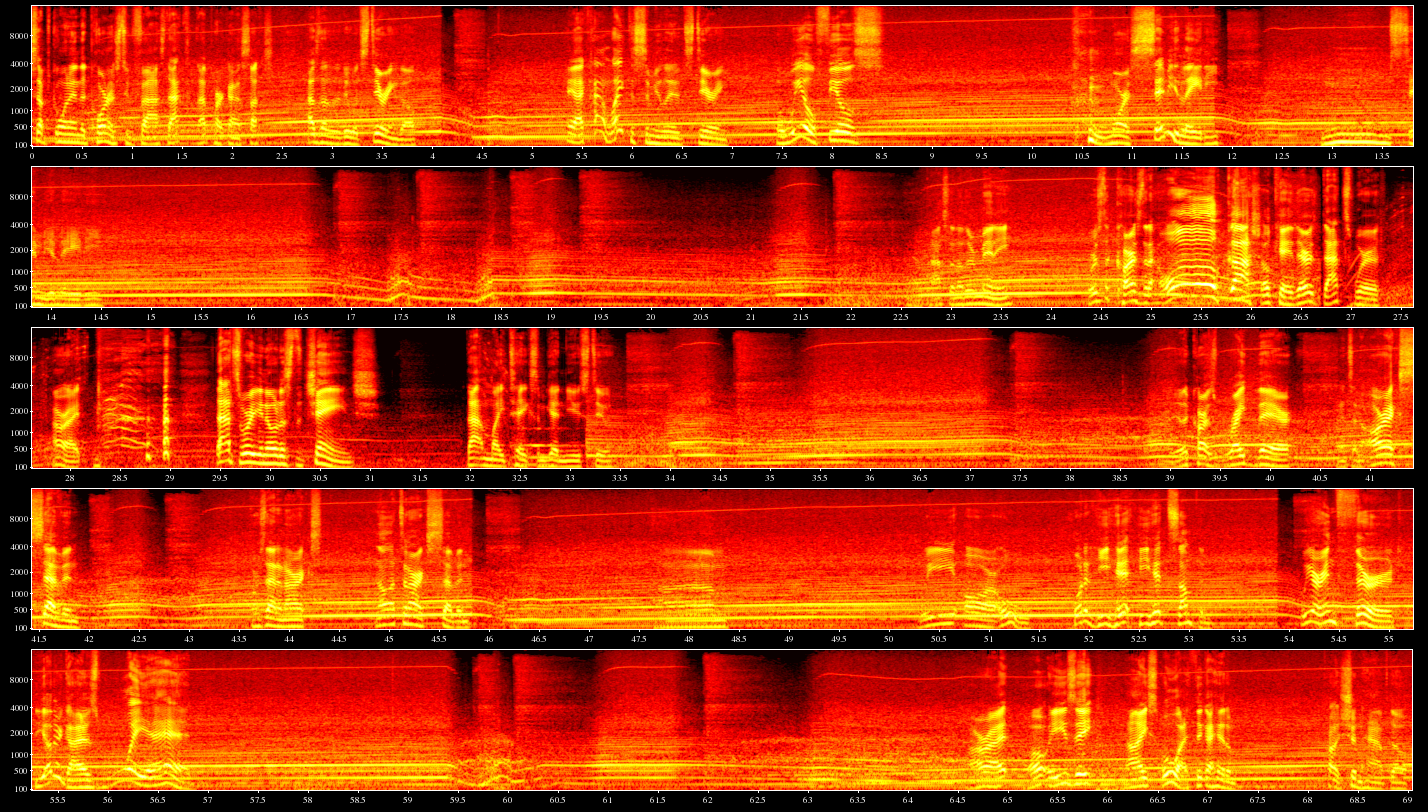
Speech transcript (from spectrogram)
Except going in the corners too fast. That, that part kind of sucks. Has nothing to do with steering, though. Hey, I kind of like the simulated steering. The wheel feels more simulaty. Mmm, simulaty. Pass another mini. Where's the cars that I... Oh, gosh. Okay, there's... That's where... All right. that's where you notice the change. That might take some getting used to. The other car is right there, and it's an RX-7. Or is that an RX? No, that's an RX-7. Um, we are. Oh, what did he hit? He hit something. We are in third. The other guy is way ahead. Right. Oh, easy. Nice. Oh, I think I hit him. Probably shouldn't have, though.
